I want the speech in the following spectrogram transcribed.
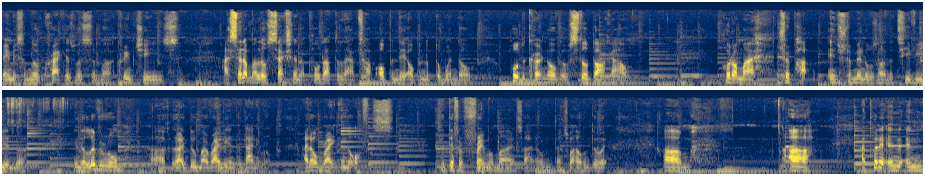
Made me some little crackers with some uh, cream cheese. I set up my little section. I pulled out the laptop, opened it, opened up the window, pulled the curtain over. It was still dark out. Put on my trip hop instrumentals on the TV in the in the living room because uh, I do my writing in the dining room. I don't write in the office. It's a different frame of mind, so I don't. That's why I don't do it. Um, uh, I put it in, and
